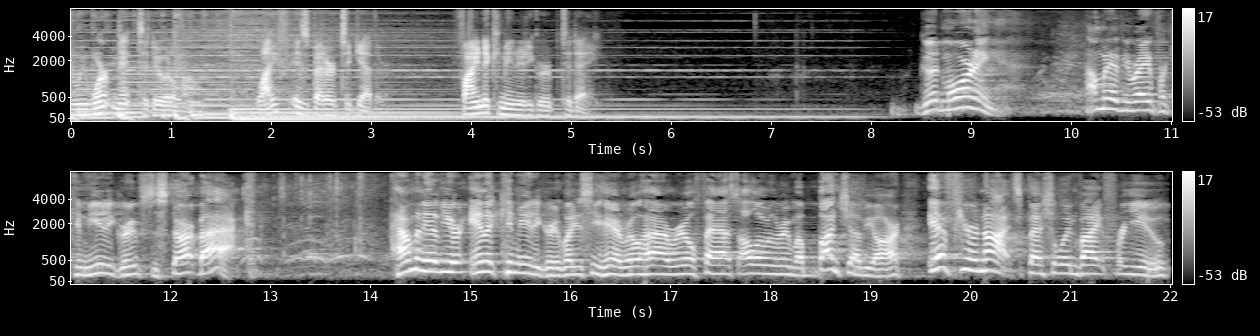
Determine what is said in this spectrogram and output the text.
and we weren't meant to do it alone. Life is better together. Find a community group today. Good morning. How many of you ready for community groups to start back? How many of you are in a community group? Let me see your hand real high, real fast, all over the room. A bunch of you are. If you're not, special invite for you.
